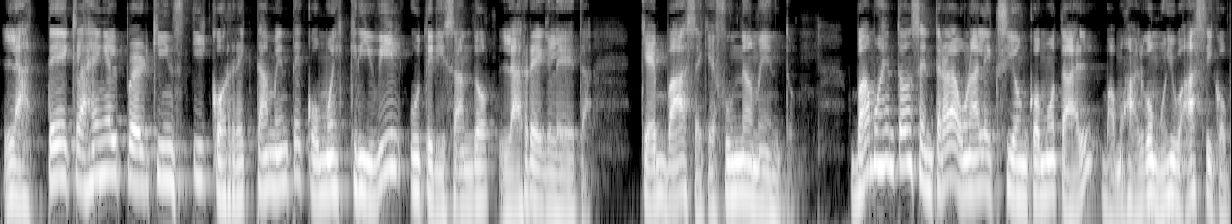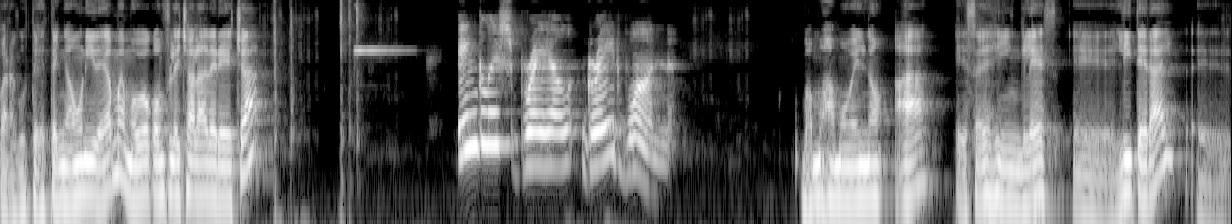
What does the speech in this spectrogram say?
las teclas en el Perkins y correctamente cómo escribir utilizando la regleta, que es base, que es fundamento. Vamos entonces a entrar a una lección como tal, vamos a algo muy básico para que ustedes tengan una idea, me muevo con flecha a la derecha. English Braille Grade 1. Vamos a movernos a, ese es inglés eh, literal, eh,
